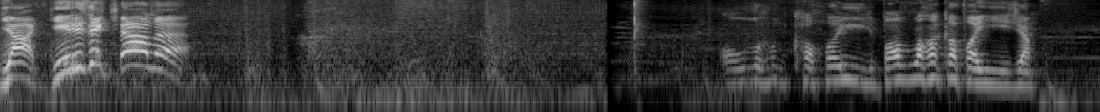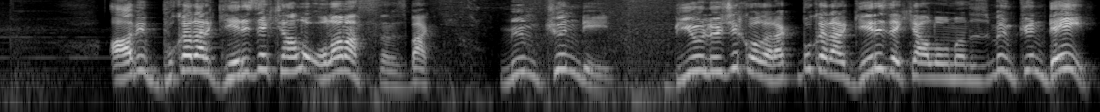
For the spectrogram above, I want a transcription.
Ya gerizekalı! Allah'ım kafayı, vallahi kafayı yiyeceğim. Abi bu kadar gerizekalı olamazsınız bak. Mümkün değil. Biyolojik olarak bu kadar gerizekalı olmanız mümkün değil.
